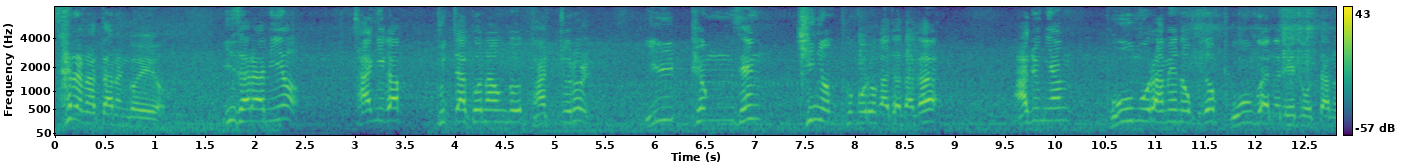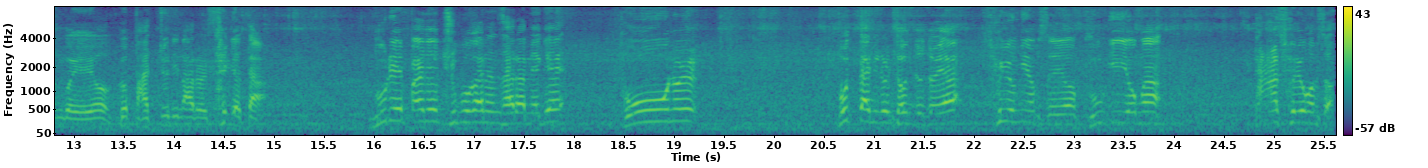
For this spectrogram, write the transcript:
살아났다는 거예요. 이 사람이요 자기가 붙잡고 나온 그 밧줄을 일평생 기념품으로 가져다가 아주 그냥 보물함에 놓고서 보관을 해두었다는 거예요. 그 밧줄이 나를 살렸다. 물에 빠져 죽어가는 사람에게 돈을 보따리를 던져줘야 소용이 없어요. 부귀영화 다 소용없어.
